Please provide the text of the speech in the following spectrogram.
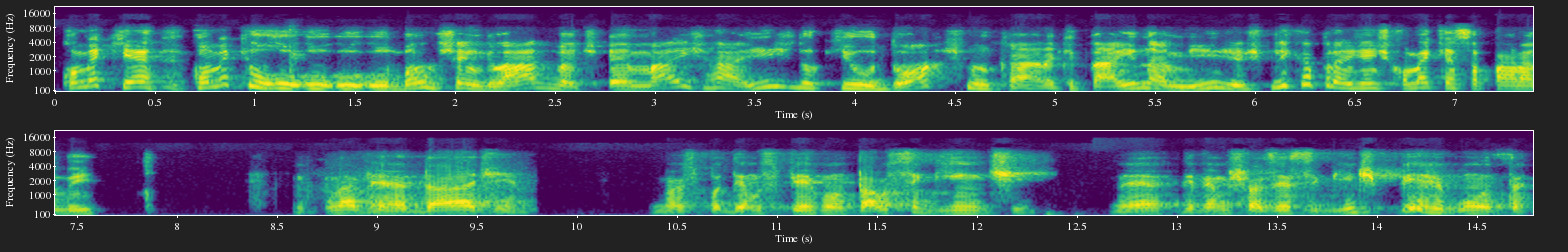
Como é que é? Como é que o, o, o Mönchengladbach é mais raiz do que o Dortmund, cara, que tá aí na mídia? Explica pra gente como é que é essa parada aí. Na verdade, nós podemos perguntar o seguinte, né? Devemos fazer a seguinte pergunta:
